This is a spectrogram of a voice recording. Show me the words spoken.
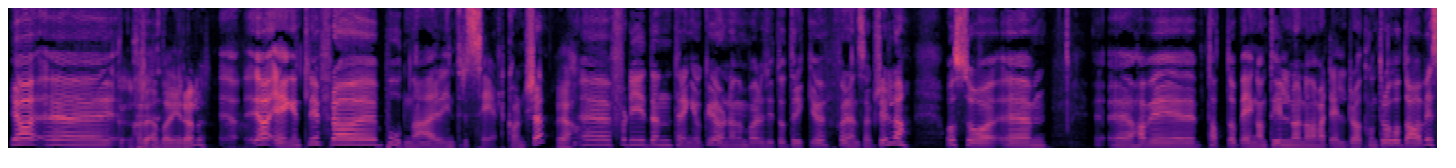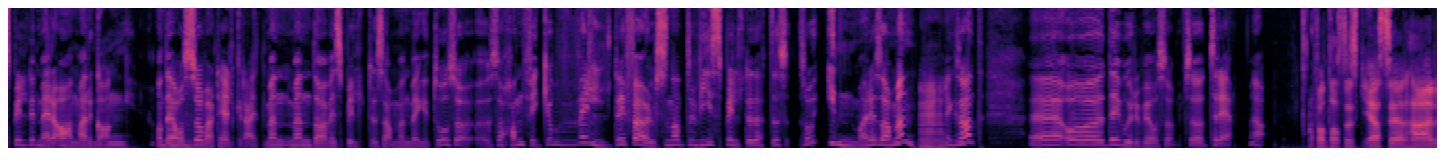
Ja, eh, Kanskje enda yngre, eller? ja, egentlig fra poden er interessert, kanskje. Ja. Eh, fordi den trenger jo ikke gjøre noe, den bare sitter og trykker, for en saks skyld. da. Og så eh, har vi tatt opp en gang til når han har vært eldre og hatt kontroll, og da har vi spilt litt mer annenhver gang. Og det har også vært helt greit. Men, men da vi spilte sammen begge to, så, så han fikk jo veldig følelsen at vi spilte dette så innmari sammen. mm. Ikke sant? Eh, og det gjorde vi også. Så tre. ja. Fantastisk. Jeg ser her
